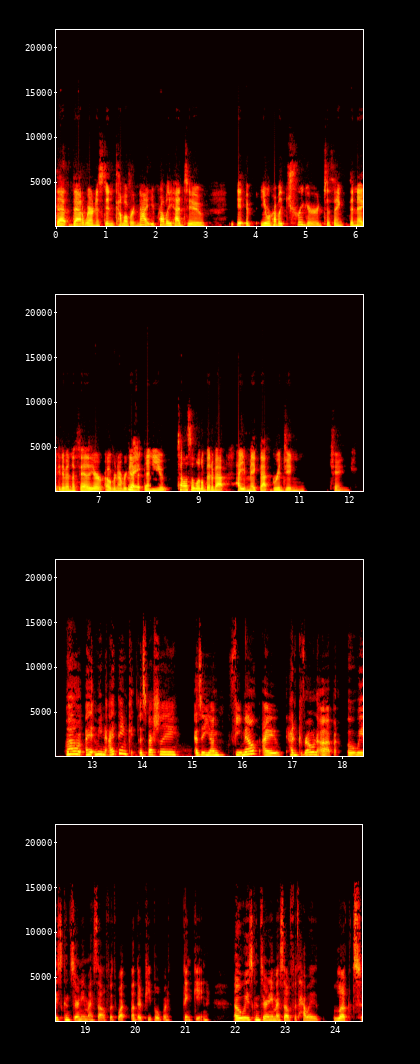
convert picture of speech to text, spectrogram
that that awareness didn't come overnight. You probably had to. It, it, you were probably triggered to think the negative and the failure over and over again. Right. But then you tell us a little bit about how you make that bridging change. Well, I, I mean, I think especially as a young female, I had grown up always concerning myself with what other people were thinking, always concerning myself with how I looked,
